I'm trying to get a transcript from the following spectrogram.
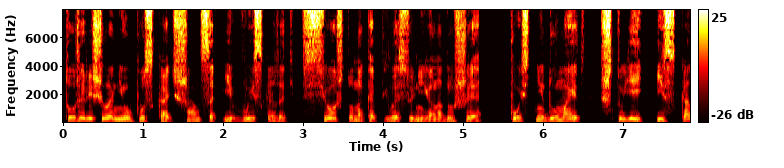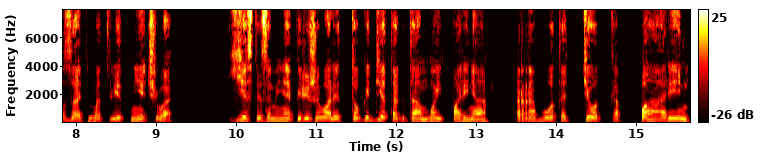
тоже решила не упускать шанса и высказать все, что накопилось у нее на душе. Пусть не думает, что ей и сказать в ответ нечего. «Если за меня переживали, то где тогда мой парень, а? Работа, тетка, парень,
